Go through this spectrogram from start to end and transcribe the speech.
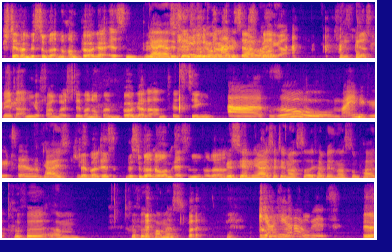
Stefan, bist du gerade noch am Burger essen? Ja, ja, Entschuldigung. Ich hatte gerade ist ja später angefangen, weil Stefan noch beim Burgerladen festhing. Ach so, meine Güte. Ja, ich, Stefan, ist, bist du gerade noch am Essen? Oder? Ein bisschen, ja. Ich hatte noch so, ich habe jetzt noch so ein paar Trüffel, ähm, Trüffelpommes. ja, her damit. Ja,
